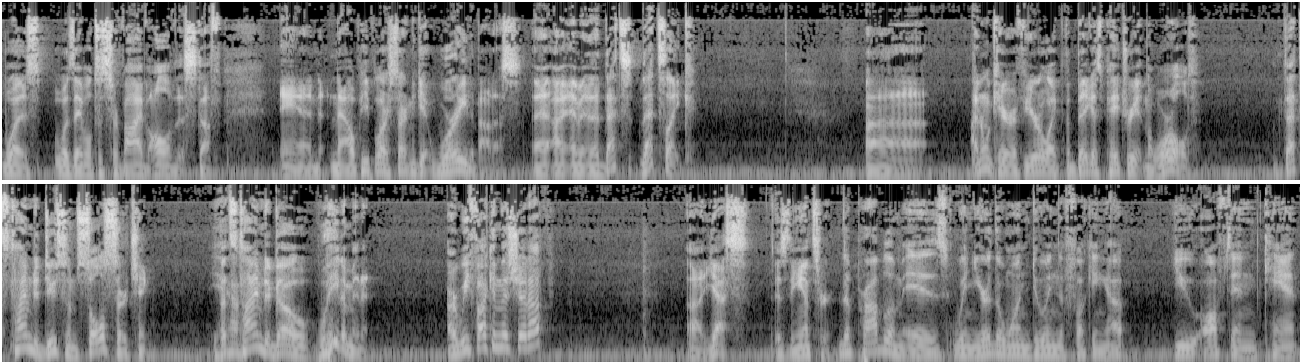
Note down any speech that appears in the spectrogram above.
was was able to survive all of this stuff and now people are starting to get worried about us I, I mean that's that's like uh, I don't care if you're like the biggest patriot in the world. That's time to do some soul searching. That's time to go, wait a minute. Are we fucking this shit up? Uh, yes, is the answer. The problem is when you're the one doing the fucking up, you often can't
